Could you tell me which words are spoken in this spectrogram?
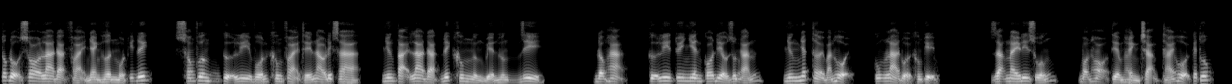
tốc độ so la đạt phải nhanh hơn một ít đích, song phương cự ly vốn không phải thế nào đích xa, nhưng tại la đạt đích không ngừng biến hướng gì động hạ, cự ly tuy nhiên có điều rút ngắn, nhưng nhất thời bán hội cũng là đuổi không kịp. Dạng này đi xuống, bọn họ tiềm hành trạng thái hội kết thúc,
